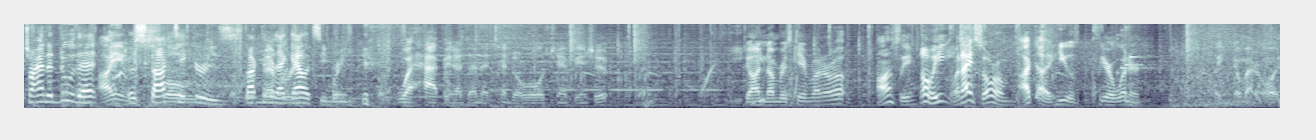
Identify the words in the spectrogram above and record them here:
trying to do that. I am the Stocktaker is Stocktaker that. Galaxy Brain. what happened at the Nintendo World Championship. John Numbers came runner up. Honestly, Oh, he- when I saw him, I thought he was a clear winner. Like no matter what.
